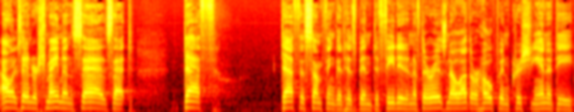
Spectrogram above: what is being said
Alexander Schmemann says that death Death is something that has been defeated, and if there is no other hope in Christianity,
